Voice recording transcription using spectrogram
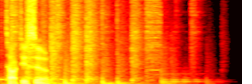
Talk to you soon.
